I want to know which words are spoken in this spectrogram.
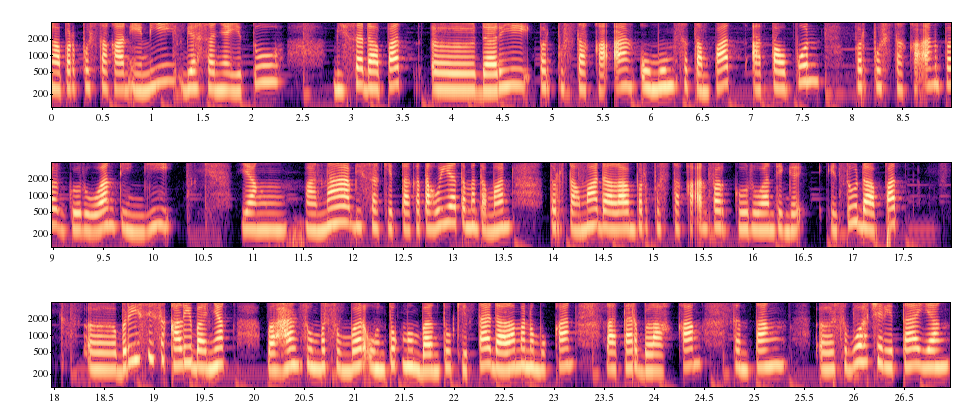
Nah, perpustakaan ini biasanya itu bisa dapat e, dari perpustakaan umum setempat ataupun perpustakaan perguruan tinggi yang mana bisa kita ketahui ya teman-teman, terutama dalam perpustakaan perguruan tinggi itu dapat e, berisi sekali banyak bahan sumber-sumber untuk membantu kita dalam menemukan latar belakang tentang e, sebuah cerita yang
